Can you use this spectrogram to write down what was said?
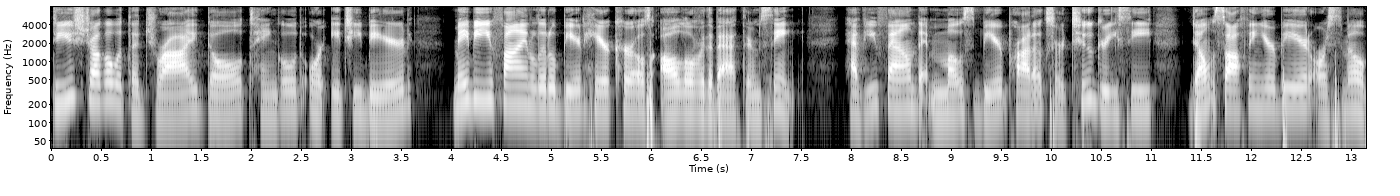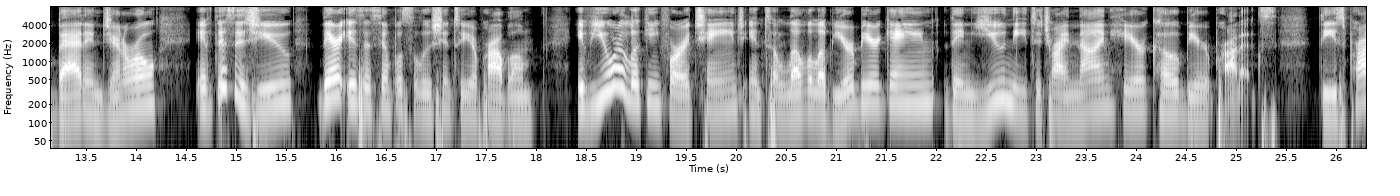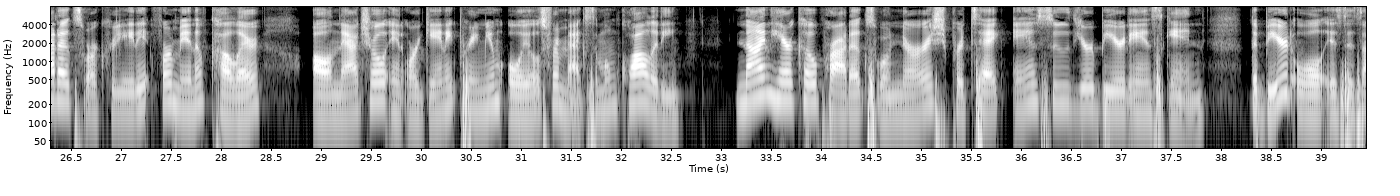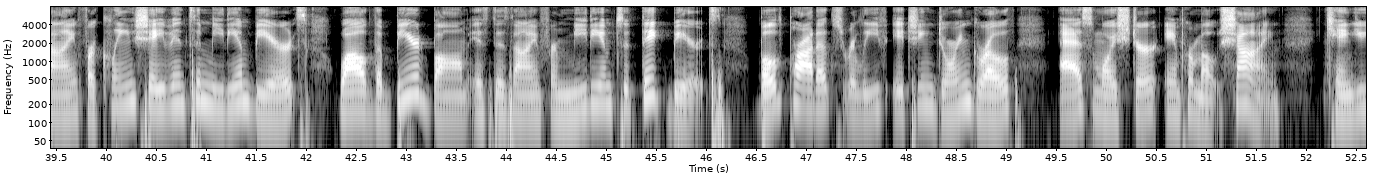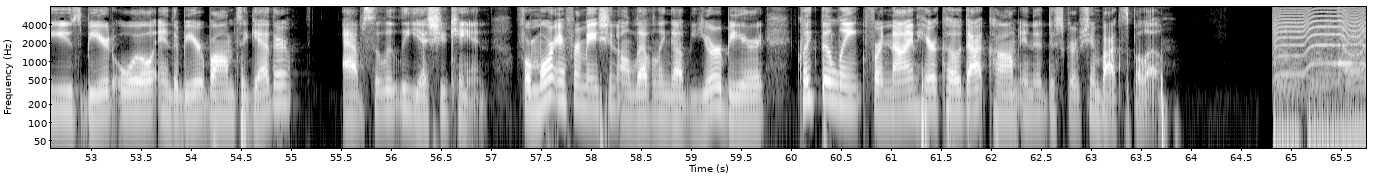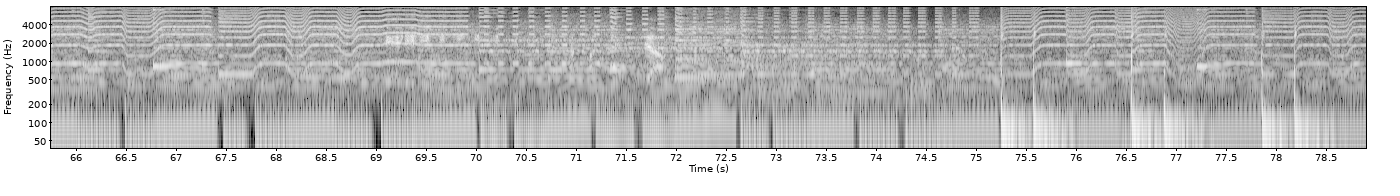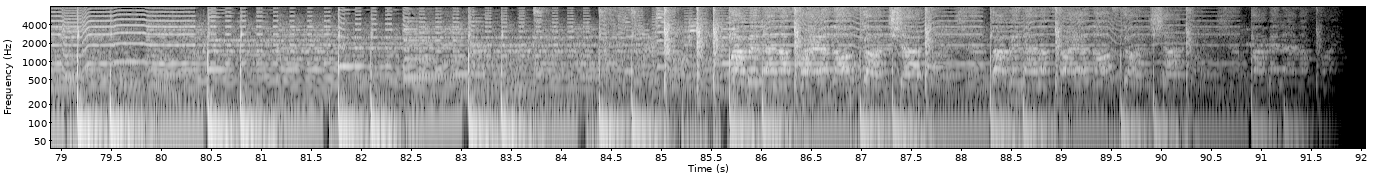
Do you struggle with a dry, dull, tangled, or itchy beard? Maybe you find little beard hair curls all over the bathroom sink. Have you found that most beard products are too greasy, don't soften your beard, or smell bad in general? If this is you, there is a simple solution to your problem. If you are looking for a change and to level up your beard game, then you need to try Nine Hair Co. beard products. These products were created for men of color all natural and organic premium oils for maximum quality. Nine Hair Co products will nourish, protect, and soothe your beard and skin. The beard oil is designed for clean shaven to medium beards, while the beard balm is designed for medium to thick beards. Both products relieve itching during growth, adds moisture, and promote shine. Can you use beard oil and the beard balm together? Absolutely, yes, you can. For more information on leveling up your beard, click the link for 9hairco.com in the description box below.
